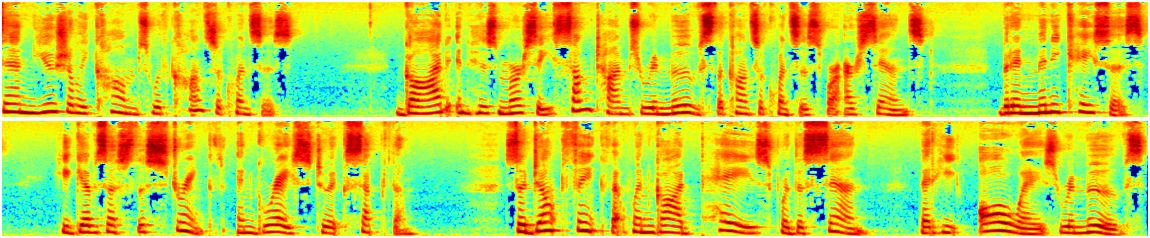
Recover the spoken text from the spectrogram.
sin usually comes with consequences. God, in His mercy, sometimes removes the consequences for our sins, but in many cases, He gives us the strength and grace to accept them. So don't think that when God pays for the sin, that He always removes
